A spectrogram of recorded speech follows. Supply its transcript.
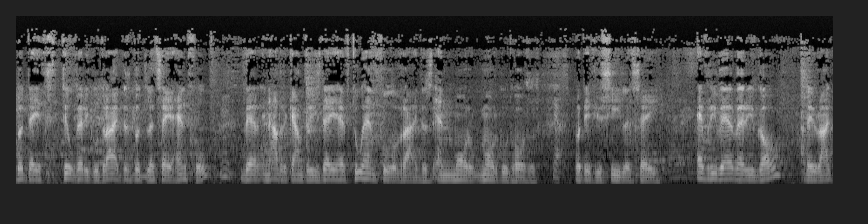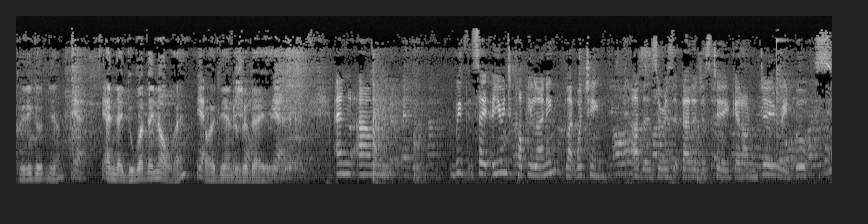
but they have still very good riders, but let's say a handful. Mm. Where in other countries they have two handful of riders yeah. and more more good horses. Yeah. But if you see, let's say, everywhere where you go, they ride pretty good, yeah. Yeah. yeah. And they do what they know, eh? Yeah, so at the end of sure. the day. Yeah. And um, with, so are you into copy learning, like watching others, or is it better just to get on and do, read books,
